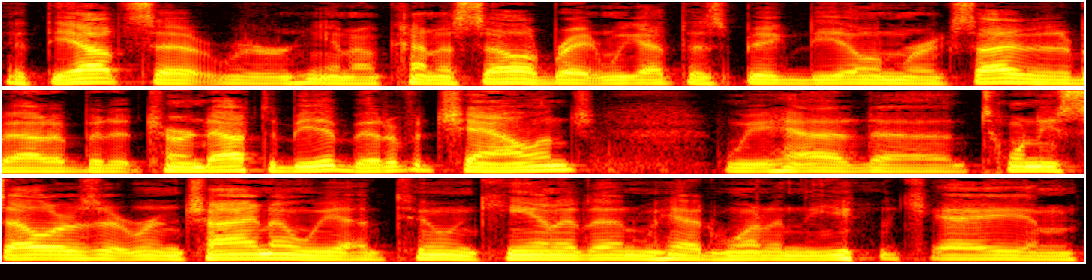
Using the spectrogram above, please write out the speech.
at the outset, we are you know kind of celebrating. We got this big deal, and we're excited about it. But it turned out to be a bit of a challenge. We had uh, 20 sellers that were in China. We had two in Canada, and we had one in the UK. And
